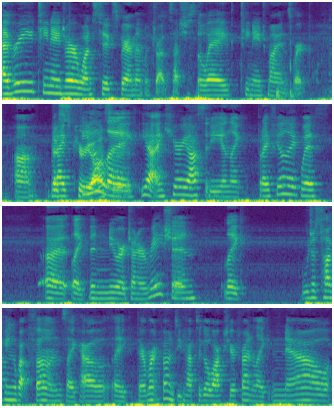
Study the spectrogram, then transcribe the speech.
every teenager wants to experiment with drugs. That's just the way teenage minds work. Um, but It's I curiosity. feel like yeah, and curiosity and like, but I feel like with uh, like the newer generation, like we're just talking about phones, like how like there weren't phones. You'd have to go walk to your friend. Like now,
